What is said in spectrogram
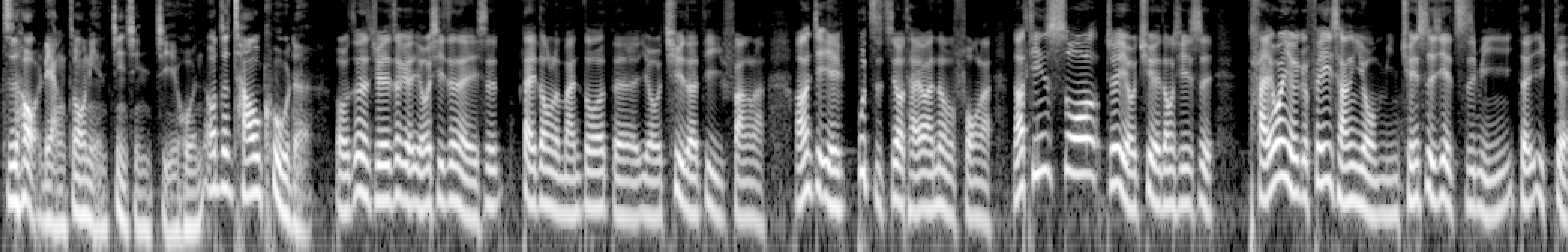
之后两周年进行结婚哦，这超酷的！我真的觉得这个游戏真的也是带动了蛮多的有趣的地方了，好像也不止只有台湾那么疯了。然后听说最有趣的东西是，台湾有一个非常有名、全世界知名的一个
